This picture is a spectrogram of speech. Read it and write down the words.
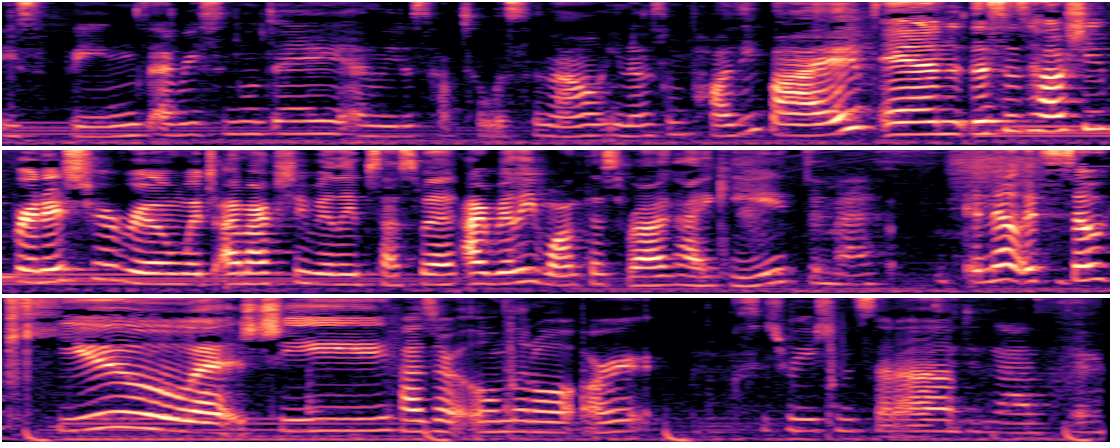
these things every single day and we just have to list them out, you know, some posy vibes. And this is how she furnished her room, which I'm actually really obsessed with. I really want this rug, high key. It's a mess. And no, it's so cute. She has her own little art situation set up. disaster.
